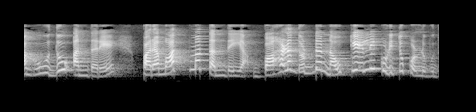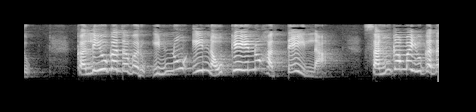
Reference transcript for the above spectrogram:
ಆಗುವುದು ಅಂದರೆ, ಪರಮಾತ್ಮ ತಂದೆಯ ಬಹಳ ದೊಡ್ಡ ನೌಕೆಯಲ್ಲಿ ಕುಳಿತುಕೊಳ್ಳುವುದು. ಕಲಿಯುಗದವರು ಇನ್ನೂ ಈ ನೌಕೆಯನ್ನು ಹತ್ತೇ ಇಲ್ಲ. ಸಂಗಮ ಯುಗದ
